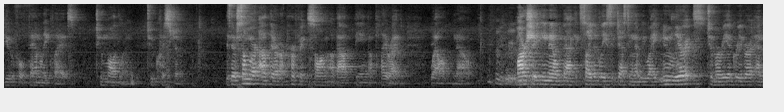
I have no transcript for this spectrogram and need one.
beautiful family plays, too maudlin, too Christian. Is there somewhere out there a perfect song about being a playwright? Well, no. Marsha emailed back excitedly suggesting that we write new lyrics to Maria Grever and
